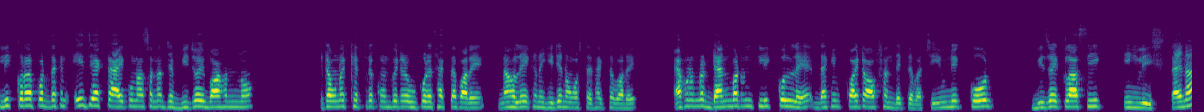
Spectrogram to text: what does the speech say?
ক্লিক করার পর দেখেন এই যে একটা আইকন আছে না যে বিজয় ৫২ এটা অনেক ক্ষেত্রে কম্পিউটারের উপরে থাকতে পারে, না হলে এখানে হিডেন অবস্থায় থাকতে পারে। এখন আমরা ড্যান বাটন ক্লিক করলে দেখেন কয়টা অপশন দেখতে পাচ্ছি। Unique code, Bijoy classic, English, তাই না?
